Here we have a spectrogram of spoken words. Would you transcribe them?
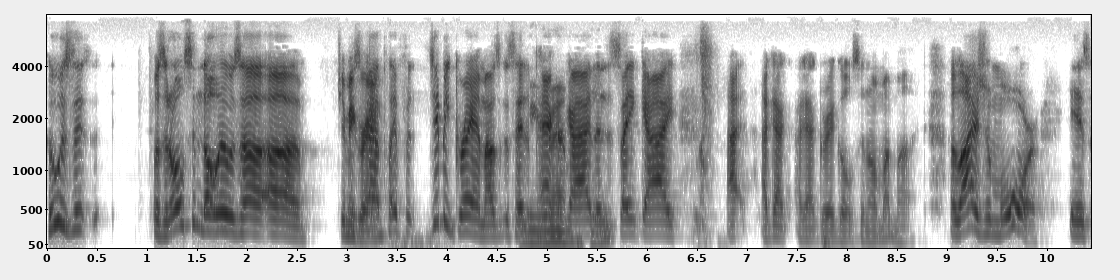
Who was it? Was it Olsen? No, it was uh, uh Jimmy Graham. Played for Jimmy Graham. I was gonna say Jimmy the Packer Graham, guy and then the Saint guy. I, I got I got Greg Olsen on my mind. Elijah Moore is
